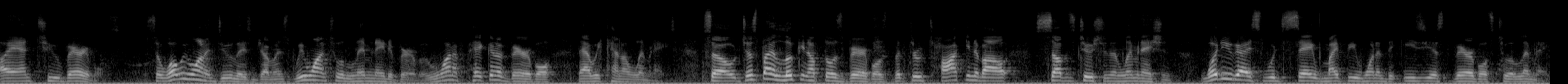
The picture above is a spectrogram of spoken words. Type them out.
and two variables. So what we want to do, ladies and gentlemen, is we want to eliminate a variable. We want to pick a variable that we can eliminate. So just by looking up those variables, but through talking about substitution and elimination, what do you guys would say might be one of the easiest variables to eliminate?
